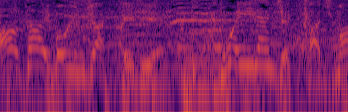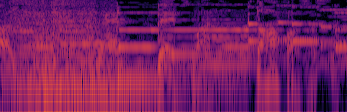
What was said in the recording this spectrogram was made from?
6 ay boyunca hediye. Bu eğlence kaçmaz. D-Smart. Daha fazlası.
